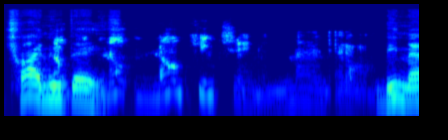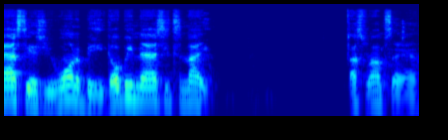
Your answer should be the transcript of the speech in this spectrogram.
Try new No, things. no, no kink shaming, none at all. Be nasty as you want to be. Go be nasty tonight. That's what I'm saying.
